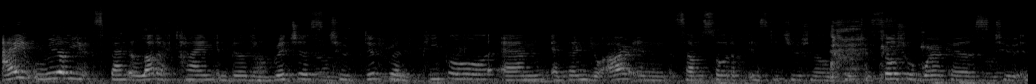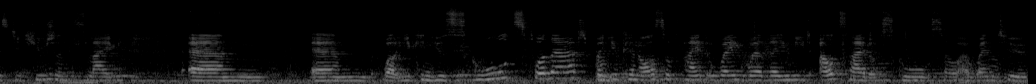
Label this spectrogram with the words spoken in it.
I really spend a lot of time in building bridges to different people, um, and then you are in some sort of institutional, to, to social workers, to institutions like, um, um, well, you can use schools for that, but you can also find a way where they meet outside of school. So I went to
